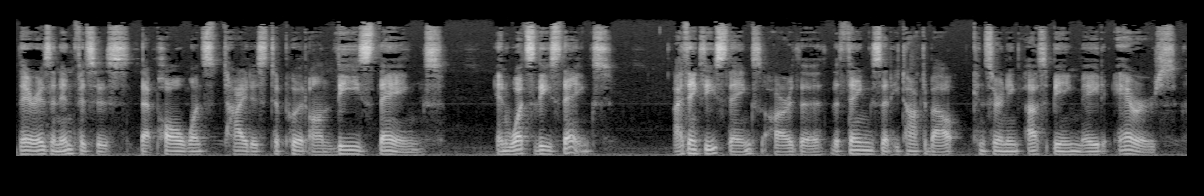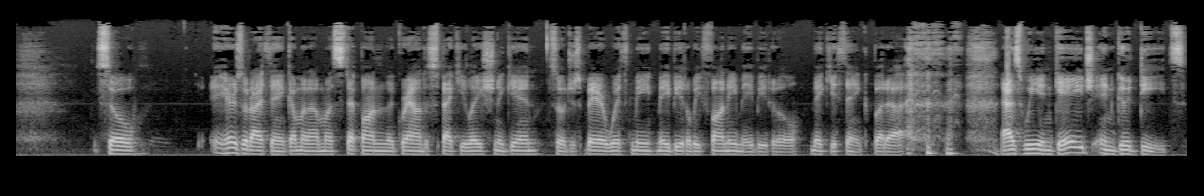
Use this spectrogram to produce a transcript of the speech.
there is an emphasis that Paul wants Titus to put on these things. And what's these things? I think these things are the, the things that he talked about concerning us being made errors. So here's what I think. I'm gonna I'm gonna step on the ground of speculation again. So just bear with me. Maybe it'll be funny. Maybe it'll make you think. But uh, as we engage in good deeds,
